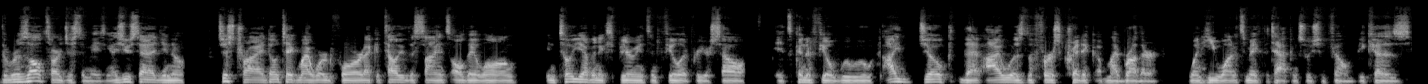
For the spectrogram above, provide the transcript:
the results are just amazing. As you said, you know, just try. Don't take my word for it. I could tell you the science all day long until you have an experience and feel it for yourself it's going to feel woo woo. I joke that I was the first critic of my brother when he wanted to make the tapping solution film because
